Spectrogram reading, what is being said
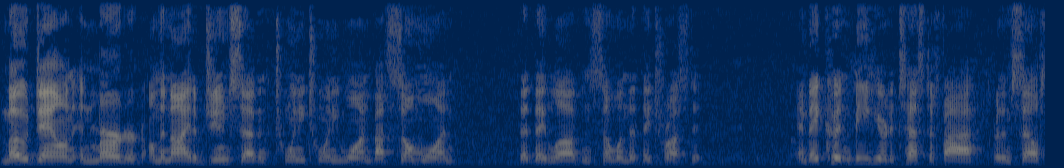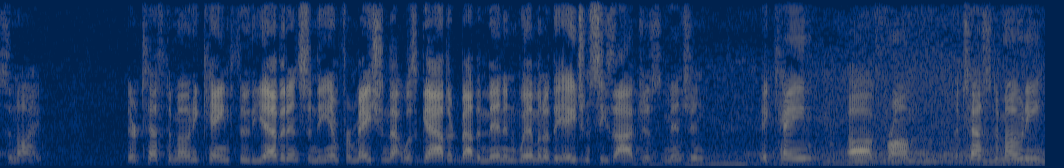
mowed down and murdered on the night of June 7th, 2021, by someone that they loved and someone that they trusted and they couldn't be here to testify for themselves tonight. Their testimony came through the evidence and the information that was gathered by the men and women of the agencies I've just mentioned. It came uh, from the testimony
